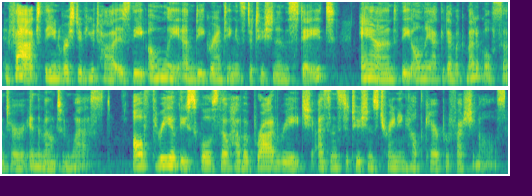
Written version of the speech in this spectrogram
In fact, the University of Utah is the only MD granting institution in the state and the only academic medical center in the Mountain West. All three of these schools, though, have a broad reach as institutions training healthcare professionals.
